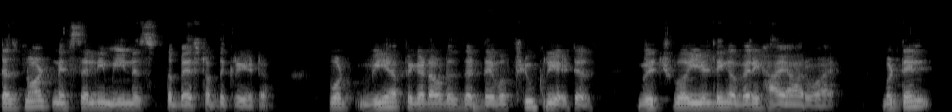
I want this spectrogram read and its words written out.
does not necessarily mean it's the best of the creative. What we have figured out is that there were few creatives which were yielding a very high ROI, but then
